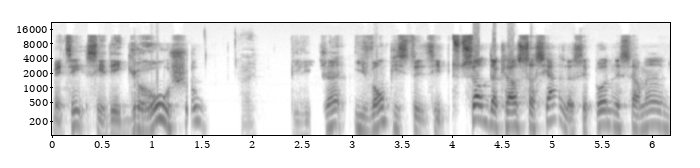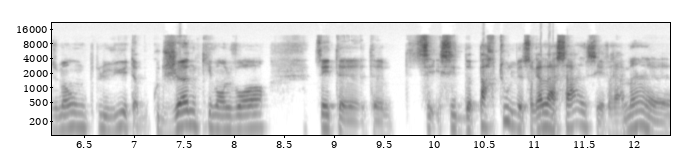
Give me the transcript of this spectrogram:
Mais tu sais, c'est des gros shows. Puis les gens, ils vont, puis c'est toutes sortes de classes sociales. C'est pas nécessairement du monde plus vieux. Tu as beaucoup de jeunes qui vont le voir. C'est de partout. Là. Tu regardes la salle, c'est vraiment euh,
